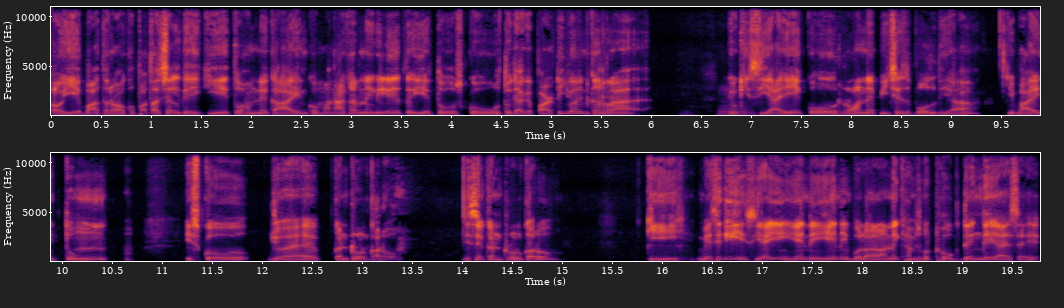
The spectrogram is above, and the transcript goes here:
और ये बात रॉ को पता चल गई कि ये तो हमने कहा इनको मना करने के लिए तो ये तो उसको वो तो जाके पार्टी ज्वाइन कर रहा है। क्योंकि सीआईए हम्म। को रॉन ने पीछे से बोल दिया कि भाई तुम इसको जो है कंट्रोल करो। इसे कंट्रोल करो कि बेसिकली सीआई ये नहीं ये नहीं बोला रहा कि हम इसको ठोक देंगे या ऐसे।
